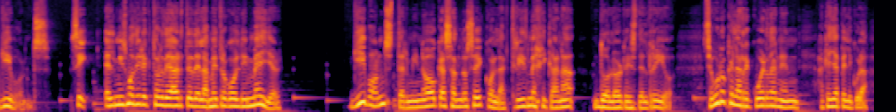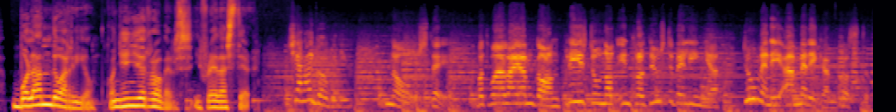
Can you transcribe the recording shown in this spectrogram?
Gibbons. Sí, el mismo director de arte de la Metro Goldwyn Mayer. Gibbons terminó casándose con la actriz mexicana Dolores del Río. Seguro que la recuerdan en aquella película Volando a Río, con Ginger Roberts y Fred Astaire. Shall I go with you? No, stay. But while I am gone, please do not introduce to Belinia too many American customs.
